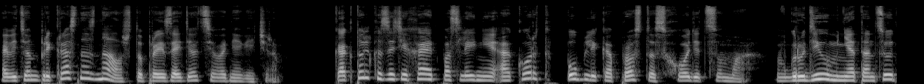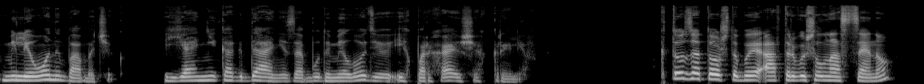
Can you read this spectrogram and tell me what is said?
А ведь он прекрасно знал, что произойдет сегодня вечером. Как только затихает последний аккорд, публика просто сходит с ума. В груди у меня танцуют миллионы бабочек. Я никогда не забуду мелодию их порхающих крыльев. «Кто за то, чтобы автор вышел на сцену?»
